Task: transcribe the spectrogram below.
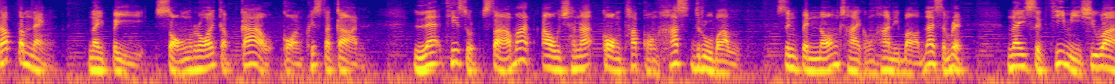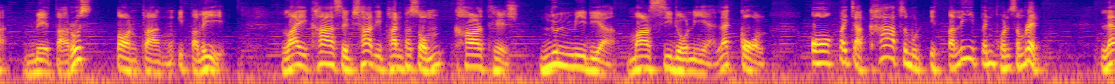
รับตำแหน่งในปี 200กับ9ก่อนคริสตกาลและที่สุดสามารถเอาชนะกองทัพของฮัสดรูบัล ซึ่งเป็นน้องชายของฮานิบาลได้สำเร็จ ในศึกที่มีชื่อว่าเมตารุสตอนกลางของอิตาลี ไล่ฆ่าศึกชาติพันธุ์ผสมคาร์เทจ นูมิเดีย มาซิโดเนีย และโกลออกไปจากคาบสมุทรอิตาลีเป็นผลสำเร็จ และ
